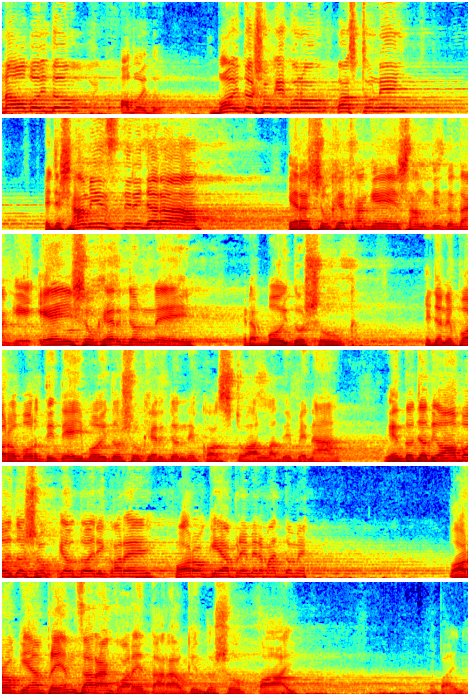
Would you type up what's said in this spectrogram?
না অবৈধ? অবৈধ। বৈধ সুখে কোনো কষ্ট নেই। এই যে স্বামী, স্ত্রী যারা, এরা সুখে থাকে, শান্তিতে থাকে, এই সুখের জন্যে এটা বৈধ সুখ। এই জন্য পরবর্তীতে এই বৈধ সুখের জন্য কষ্ট আল্লাহ দেবে না। কিন্তু যদি অবৈধ সুখ কেউ তৈরি করে, পরকিয়া প্রেমের মাধ্যমে পরকিয়া প্রেম যারা করে, তারাও কিন্তু সুখ পায়। পায় না।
